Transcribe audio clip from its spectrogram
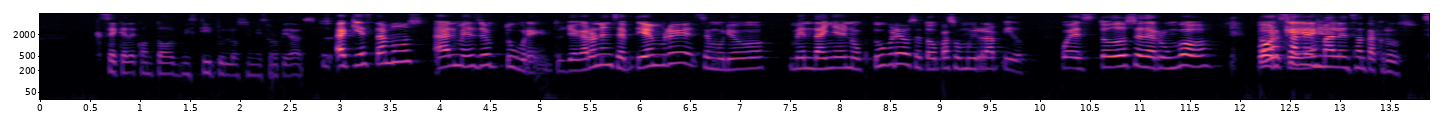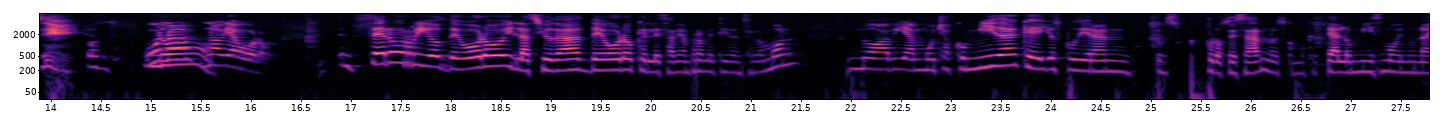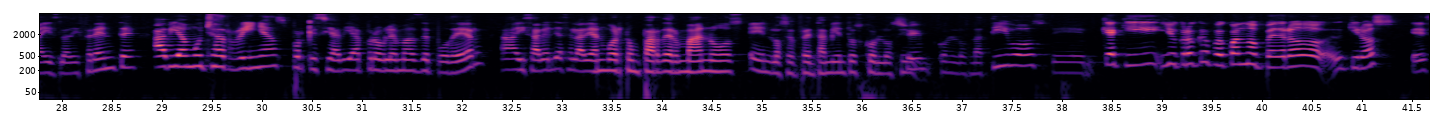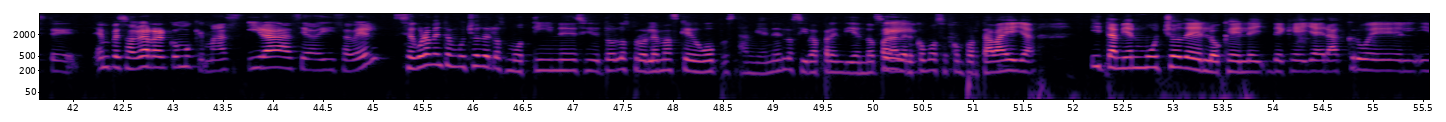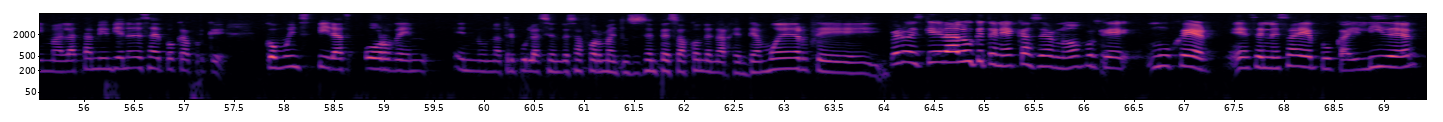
se quede con todos mis títulos y mis propiedades. Entonces, aquí estamos al mes de octubre. Entonces, llegaron en septiembre, se murió Mendaña en octubre, o sea, todo pasó muy rápido. Pues todo se derrumbó Todo porque... sale mal en Santa Cruz. Sí. Uno, no. había oro. Cero ríos de oro y la ciudad de oro que les habían prometido en Salomón. No había mucha comida que ellos pudieran pues, procesar, no es como que sea lo mismo en una isla diferente. Había muchas riñas porque si había problemas de poder. A Isabel ya se le habían muerto un par de hermanos en los enfrentamientos con los, Sí. con los nativos. Eh, Que aquí yo creo que fue cuando Pedro Quirós este, empezó a agarrar como que más ira hacia Isabel. seguramente muchos de los motines y de todos los problemas que hubo, pues también él los iba aprendiendo para Sí. ver cómo se comportaba ella. Y también mucho de lo que le- de que ella era cruel y mala también viene de esa época porque cómo inspiras orden en una tripulación de esa forma, entonces empezó a condenar gente a muerte. Pero es que era algo que tenía que hacer, ¿no? Porque mujer es en esa época y líder,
